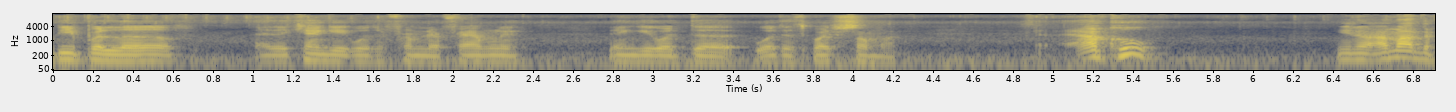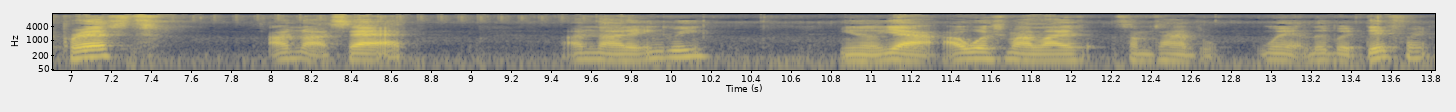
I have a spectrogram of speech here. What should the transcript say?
deeper love, and they can't get with it from their family, they can get with the with a special someone. I'm cool. You know, I'm not depressed. I'm not sad. I'm not angry. You know, yeah, I wish my life sometimes went a little bit different.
